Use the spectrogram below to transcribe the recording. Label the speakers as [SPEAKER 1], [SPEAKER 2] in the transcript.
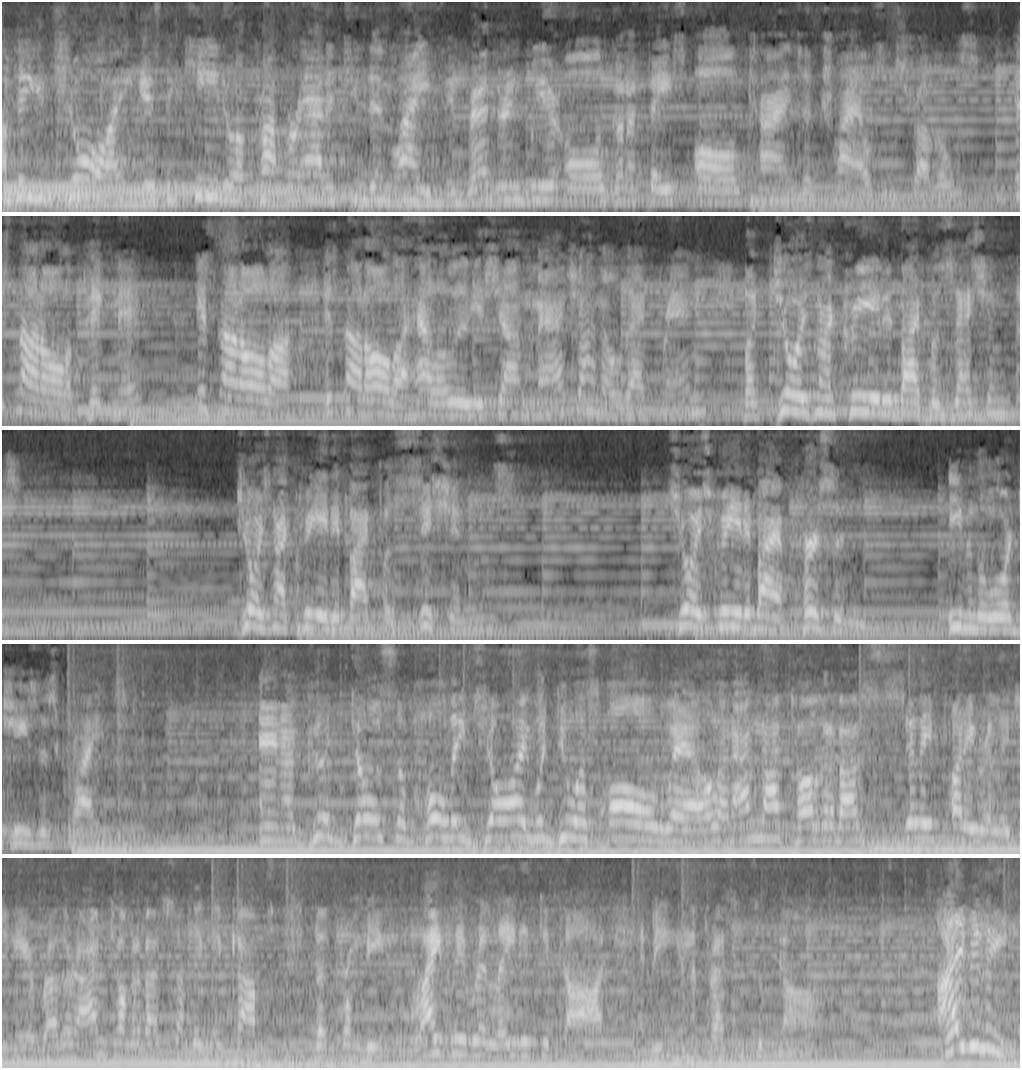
[SPEAKER 1] I'll tell you, joy is the key to a proper attitude in life. And brethren, we're all going to face all kinds of trials and struggles. It's not all a picnic. It's not all a it's not all a hallelujah shouting match. I know that, friend. But joy's not created by possessions. Joy's not created by positions. Joy's created by a person, even the Lord Jesus Christ. And a good dose of holy joy would do us all well. And I'm not talking about silly putty religion here, brother. I'm talking about something that comes from being rightly related to God and being in the presence of God. I believe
